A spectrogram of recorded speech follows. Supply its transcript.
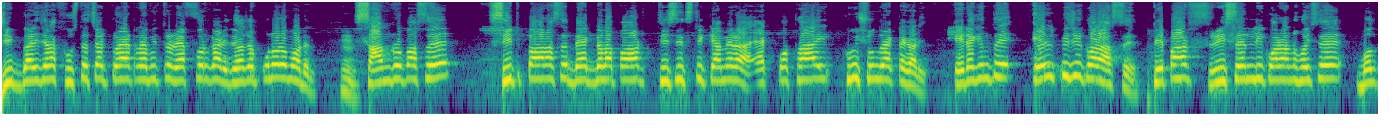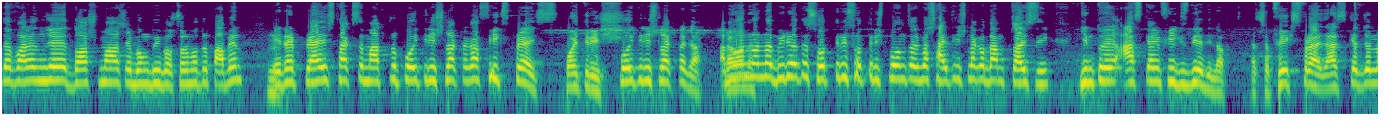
জিপ গাড়ি যারা খুঁজতে চায় টয়োটার ভিতরে র্যাপ ফোর গাড়ি দুই হাজার পনেরো মডেল সানরুফ আছে সিট পাওয়ার আছে ব্যাক ডালা পাওয়ার থ্রি সিক্সটি ক্যামেরা এক কথায় খুবই সুন্দর একটা গাড়ি। এটা কিন্তু এলপিজি করা আছে। পেপার রিসেন্টলি করানো হয়েছে বলতে পারেন যে দশ মাস এবং দুই বছর মতো পাবেন। এটার প্রাইস থাকছে মাত্র পঁয়ত্রিশ লাখ টাকা ফিক্সড প্রাইস পঁয়ত্রিশ। পঁয়ত্রিশ লাখ টাকা। আমি অন্যান্য ভিডিওতে ছত্রিশ ছত্রিশ পঞ্চাশ বা সাঁত্রিশ লাখের দাম চাইছি কিন্তু আজকে আমি ফিক্স দিয়ে দিলাম। আচ্ছা ফিক্সড প্রাইস আজকের জন্য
